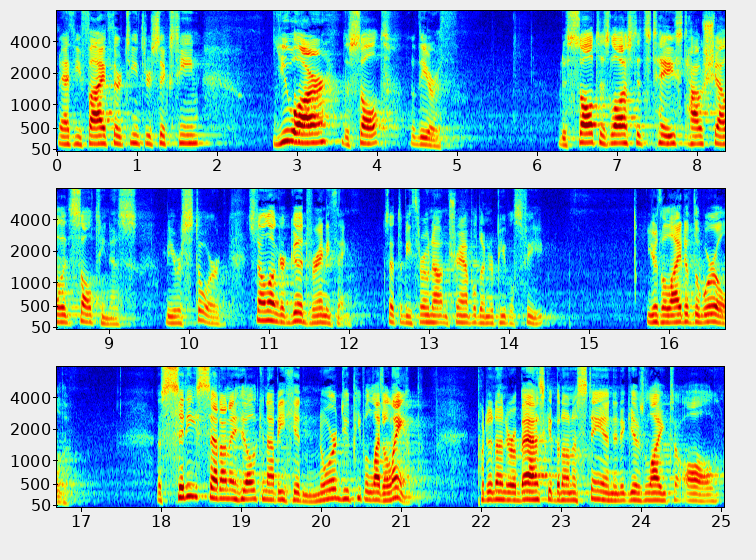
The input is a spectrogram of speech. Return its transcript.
Matthew 5, 13 through 16. You are the salt of the earth. But if salt has lost its taste, how shall its saltiness be restored? It's no longer good for anything except to be thrown out and trampled under people's feet. You're the light of the world. A city set on a hill cannot be hidden, nor do people light a lamp put it under a basket, but on a stand, and it gives light to all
